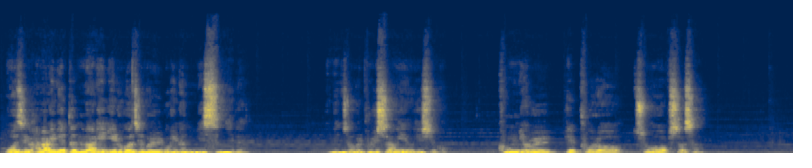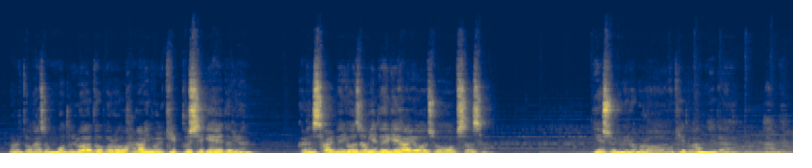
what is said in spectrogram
오직 하나님의 뜻만이 이루어짐을 우리는 믿습니다. 이 민족을 불쌍히 여기시고 긍휼을 베풀어 주옵소서. 오늘도 가족 모두와 더불어 하나님을 기쁘시게 해드리는 그런 삶의 여정이 되게 하여 주옵소서. 예수님 이름으로 기도합니다. 아멘.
